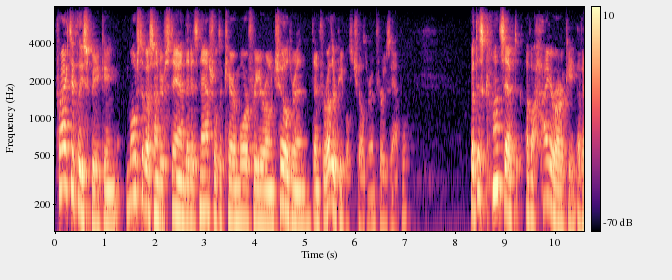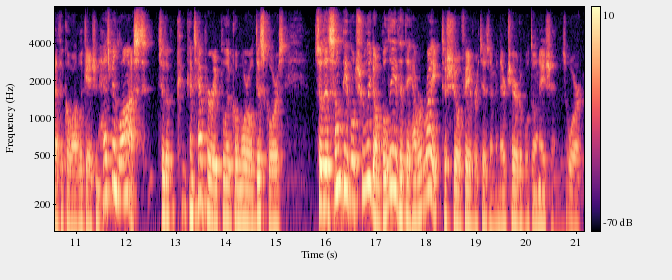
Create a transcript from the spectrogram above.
Practically speaking, most of us understand that it's natural to care more for your own children than for other people's children, for example. But this concept of a hierarchy of ethical obligation has been lost to the contemporary political moral discourse so that some people truly don't believe that they have a right to show favoritism in their charitable donations, or,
